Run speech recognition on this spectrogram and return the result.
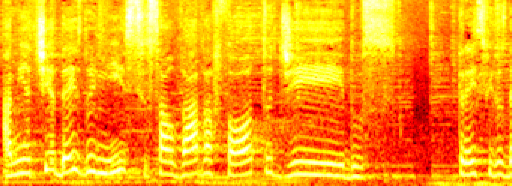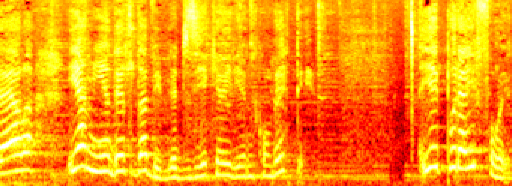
A minha tia, desde o início, salvava a foto de, dos três filhos dela e a minha dentro da Bíblia. Dizia que eu iria me converter. E aí por aí foi.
